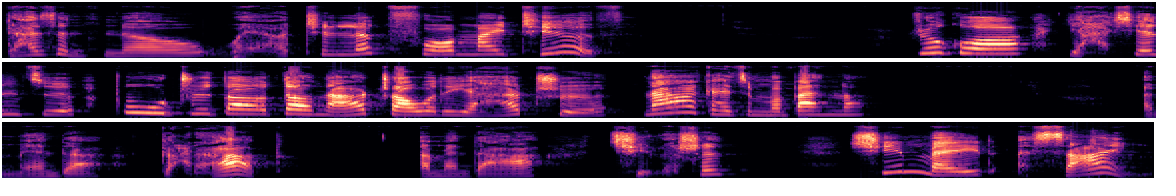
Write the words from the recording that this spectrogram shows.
doesn't know where to look for my tooth? 如果牙仙子不知道到哪找我的牙齿，那该怎么办呢？Amanda got up. 阿曼达起了身。She made a sign.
